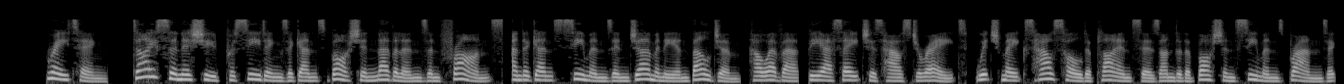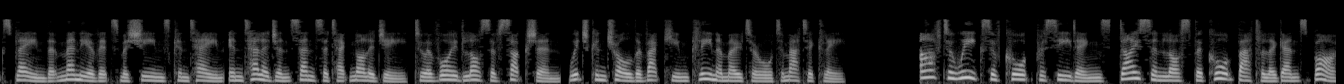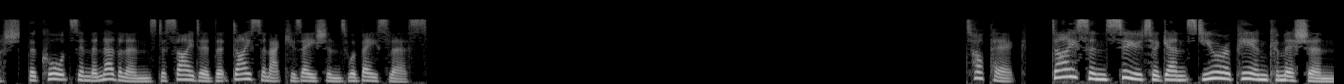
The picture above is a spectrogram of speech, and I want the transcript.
rating. Dyson issued proceedings against Bosch in Netherlands and France, and against Siemens in Germany and Belgium. However, BSH's Hausgeräte, which makes household appliances under the Bosch and Siemens brands explained that many of its machines contain intelligent sensor technology to avoid loss of suction, which control the vacuum cleaner motor automatically. After weeks of court proceedings, Dyson lost the court battle against Bosch. The courts in the Netherlands decided that Dyson accusations were baseless. Topic: Dyson suit against European Commission.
